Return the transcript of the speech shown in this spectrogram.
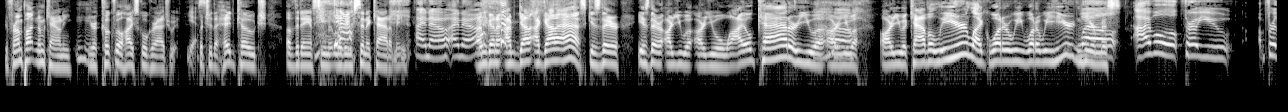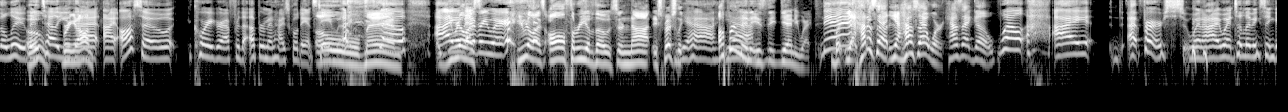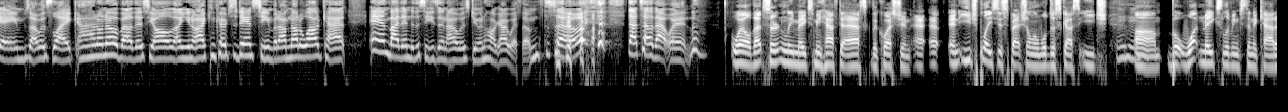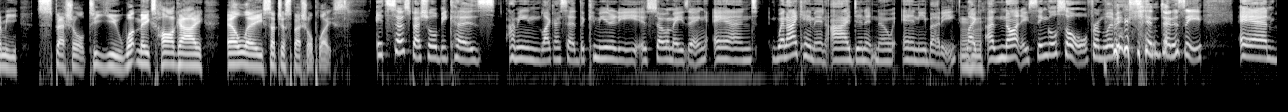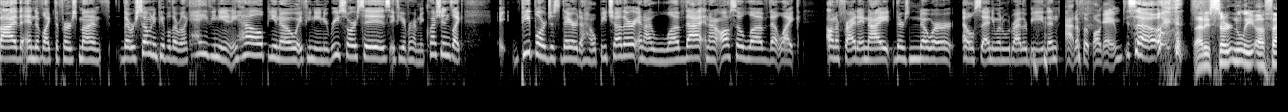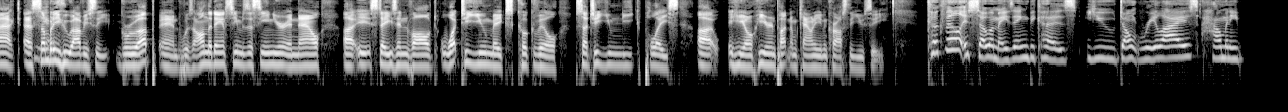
You're from Putnam County. You're a Cookeville High School graduate. Mm-hmm. Yes. But you're the head coach of the dance team at Yeah. Livingston Academy. I know, I know. I'm gonna I'm got I gotta ask is there is there are you a, are you a wildcat are you a are you a are you a cavalier like what are we what are we hearing well, here miss I will throw you for the loop Oh, and tell you bring it on. that I also choreographed for the Upperman High School dance team. Oh, man. so I You realize- am everywhere. you realize all three of those are not especially yeah. Upperman yeah. is the yeah, anyway Yeah. but eh. yeah how does that yeah how's that work how's that go Well, I at first when I went to Livingston games, I was like, I don't know about this, y'all. You know, I can coach the dance team, but I'm not a wildcat. And by the end of the season, I was doing hog eye with them. So that's how that went. Well, that certainly makes me have to ask the question, and each place is special, and we'll discuss each. Um, but what makes Livingston Academy special to you? What makes Hawkeye LA such a special place? It's so special because, I mean, like I said, the community is so amazing. And when I came in, I didn't know anybody. Like, I'm not a single soul from Livingston, Tennessee. And by the end of like the first month, there were so many people that were like, hey, if you need any help, you know, if you need any resources, if you ever have any questions, like, it- people are just there to help each other. And I love that. And I also love that, like, on a Friday night, there's nowhere else that anyone would rather be than at a football game. So, That is certainly a fact. As somebody Yes. who obviously grew up and was on the dance team as a senior and now uh, it stays involved, what to you makes Cookeville such a unique place? Uh, you know, here in Putnam County and across the UC. Cookeville is so amazing because you don't realize how many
